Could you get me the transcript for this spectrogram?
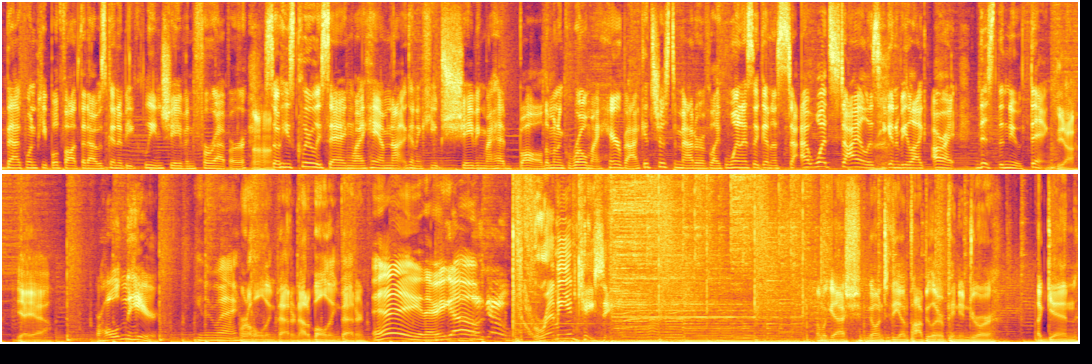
back when people thought that I was going to be clean shaven forever. Uh-huh. So he's clearly saying like, "Hey, I'm not going to keep shaving my head bald. I'm going to grow my hair back. It's just a matter of like when is it going to stop? at what style is he going to be like, "All right, this the new thing." Yeah, yeah, yeah. We're holding here. Either way. We're in a holding pattern, not a balding pattern. Hey, there you go. Remy and Kasey. Oh my gosh, I'm going to the unpopular opinion drawer again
